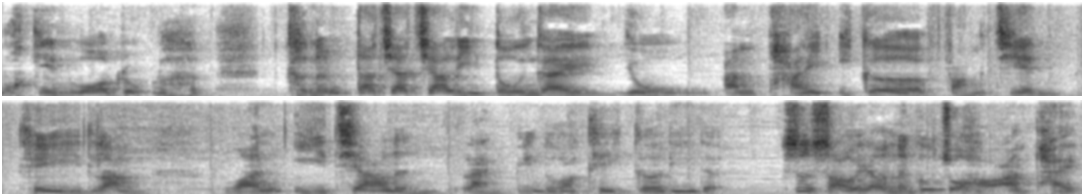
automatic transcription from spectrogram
walk-in wardrobe 了，可能大家家里都应该有安排一个房间，可以让万一家人染病的话可以隔离的。至少要能够做好安排，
